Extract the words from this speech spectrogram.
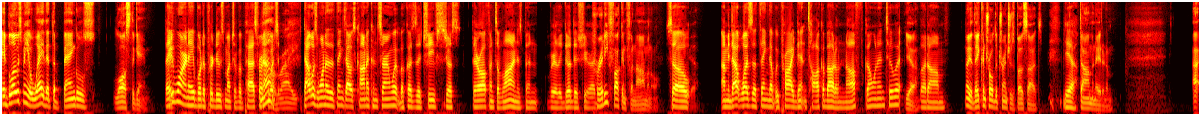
it blows me away that the Bengals lost the game. They weren't able to produce much of a pass rush. No. which right. that was one of the things I was kind of concerned with because the Chiefs just their offensive line has been really good this year. I- Pretty fucking phenomenal. So, Yeah. I mean, that was a thing that we probably didn't talk about enough going into it. Yeah. But um, No, yeah, they controlled the trenches both sides. yeah, dominated them. I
